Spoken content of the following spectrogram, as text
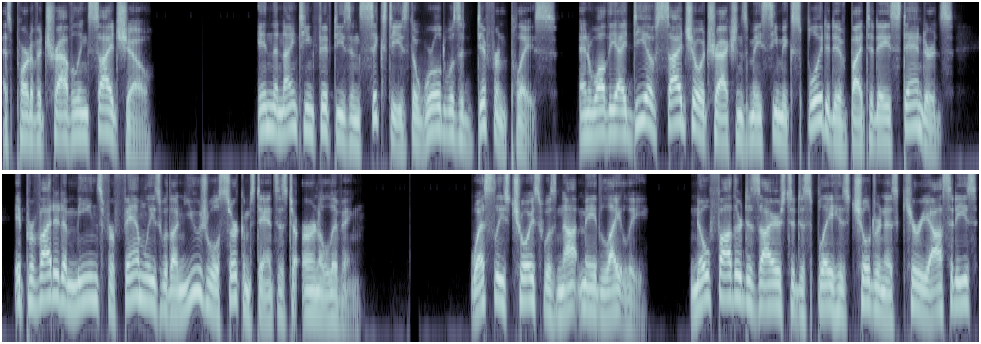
as part of a traveling sideshow. In the 1950s and 60s, the world was a different place, and while the idea of sideshow attractions may seem exploitative by today's standards, it provided a means for families with unusual circumstances to earn a living. Wesley's choice was not made lightly, no father desires to display his children as curiosities,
